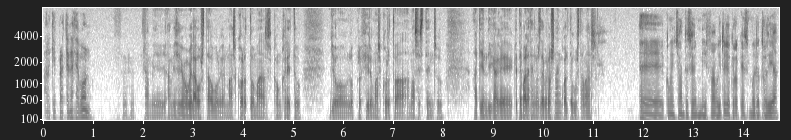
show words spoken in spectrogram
al que pertenece Bond. A mí, a mí sí que me hubiera gustado porque es más corto, más concreto. Yo lo prefiero más corto a, a más extenso. ¿A ti indica qué, qué, te parecen los de Brosnan? ¿Cuál te gusta más? Eh, como he dicho antes, eh, mi favorito yo creo que es Muere otro día.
